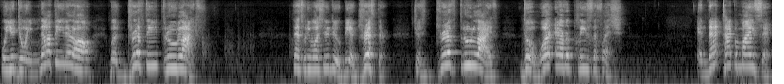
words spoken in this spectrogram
where you're doing nothing at all but drifting through life. That's what he wants you to do, be a drifter. Just drift through life doing whatever pleases the flesh. And that type of mindset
